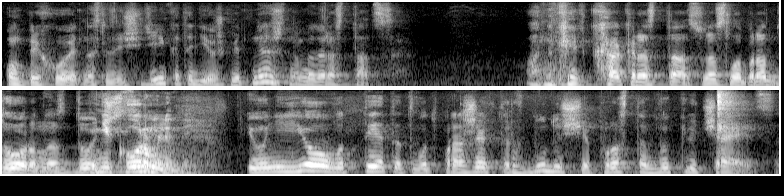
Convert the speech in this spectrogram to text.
Он приходит на следующий день к этой девушке, говорит, знаешь, нам надо расстаться. Она говорит, как расстаться? У нас лабрадор, у нас дочь. Не кормленный. И у нее вот этот вот прожектор в будущее просто выключается.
